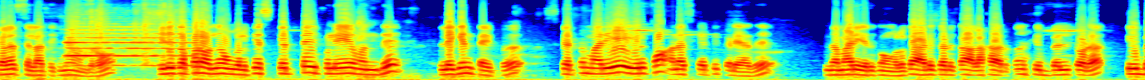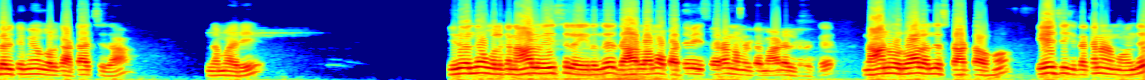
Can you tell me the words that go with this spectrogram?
கலர்ஸ் எல்லாத்துக்குமே வந்துடும் இதுக்கப்புறம் வந்து உங்களுக்கு ஸ்கெட் டைப்லேயே வந்து லெகின் டைப்பு. ஸ்கெட்டு மாதிரியே இருக்கும் ஆனால் ஸ்கெட்டு கிடையாது. இந்த மாதிரி இருக்கும் உங்களுக்கு. அடுக்கடுக்காக அழகாக இருக்கும். ஹிப் பெல்ட்டோட ஹிப் பெல்ட்டுமே உங்களுக்கு அட்டாச்சு தான். இந்த மாதிரி. இது வந்து உங்களுக்கு நாலு வயசுல இருந்து தாராளமாக பத்து வயசு வரை நம்மள்ட்ட மாடல் இருக்கு. நானூறுரூவால இருந்து ஸ்டார்ட் ஆகும். ஏஜுக்கு தக்க நம்ம வந்து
